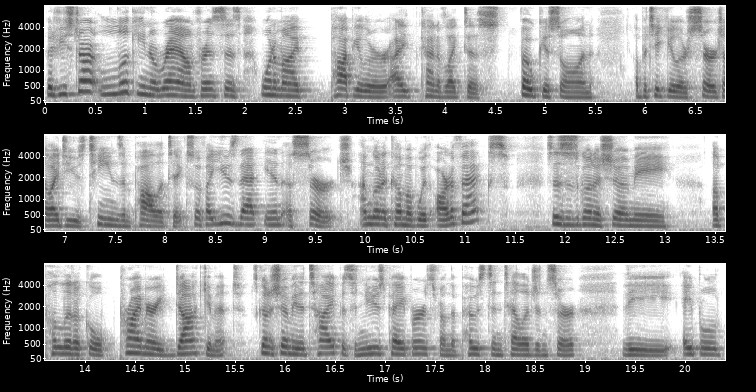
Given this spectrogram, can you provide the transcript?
But if you start looking around, for instance, one of my popular, I kind of like to focus on a particular search. I like to use teens and politics. So if I use that in a search, I'm going to come up with artifacts. So this is going to show me a political primary document. It's going to show me the type. It's a newspaper. It's from the Post Intelligencer, the April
